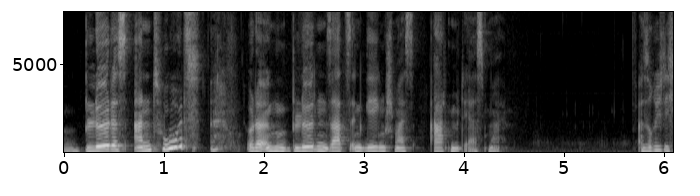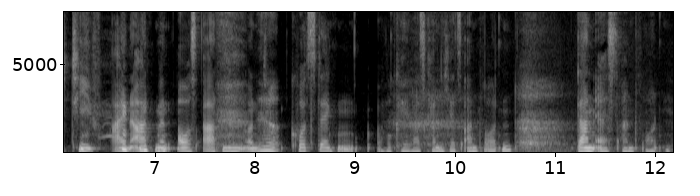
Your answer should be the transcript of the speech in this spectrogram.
Blödes antut oder irgendeinen blöden Satz entgegenschmeißt, atmet erstmal. Also richtig tief einatmen, ausatmen und ja. kurz denken, okay, was kann ich jetzt antworten? Dann erst antworten.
